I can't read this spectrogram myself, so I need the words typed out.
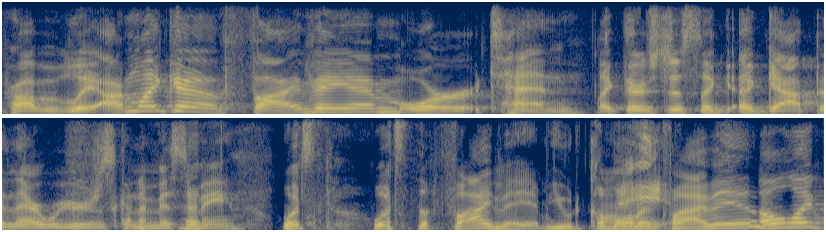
probably. I'm like a 5 a.m. or 10. Like there's just like a gap in there where you're just gonna miss me. What's the, what's the five a.m. You would come on at five a.m. Oh, like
